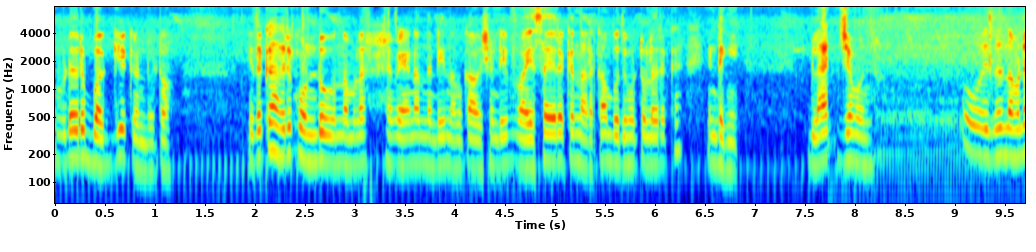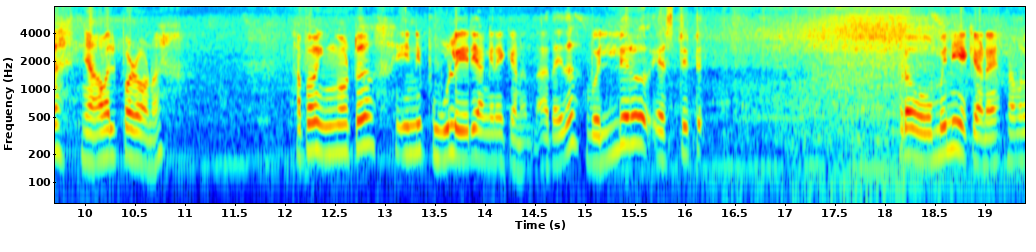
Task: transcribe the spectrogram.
ഇവിടെ ഒരു ബഗ്ഗിയൊക്കെ ഉണ്ട് കേട്ടോ. ഇതൊക്കെ അവർ കൊണ്ടുപോകും. നമ്മൾ വേണമെന്നുണ്ടെങ്കിൽ നമുക്ക് ആവശ്യമുണ്ടെങ്കിൽ വയസ്സായവരൊക്കെ നടക്കാൻ ബുദ്ധിമുട്ടുള്ളവരൊക്കെ ഉണ്ടെങ്കിൽ. ബ്ലാക്ക് ജമുൻ. ഓ ഇത് നമ്മുടെ ഞാവൽപ്പഴമാണ്. അപ്പോൾ ഇങ്ങോട്ട് ഇനി പൂൾ ഏരിയ അങ്ങനെയൊക്കെയാണ്. അതായത് വലിയൊരു എസ്റ്റേറ്റ് ഇവിടെ ഒമിനിയൊക്കെയാണ് നമ്മൾ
